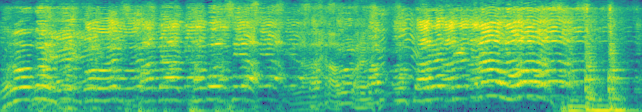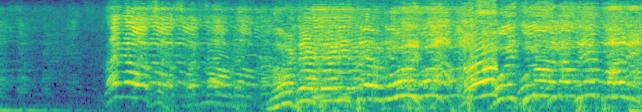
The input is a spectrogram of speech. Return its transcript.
બરોબર. કોઈ સાદા ખબોસિયા બાપુ તારે દીકરા હોશ કઈ હોશ મોઢે કરી છે મૂછ મૂછનો નથી પાણી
